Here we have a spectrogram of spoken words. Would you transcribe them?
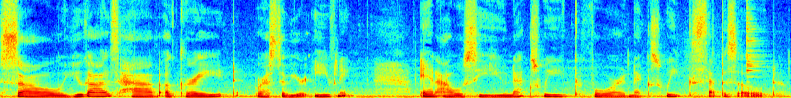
So, you guys have a great rest of your evening, and I will see you next week for next week's episode.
